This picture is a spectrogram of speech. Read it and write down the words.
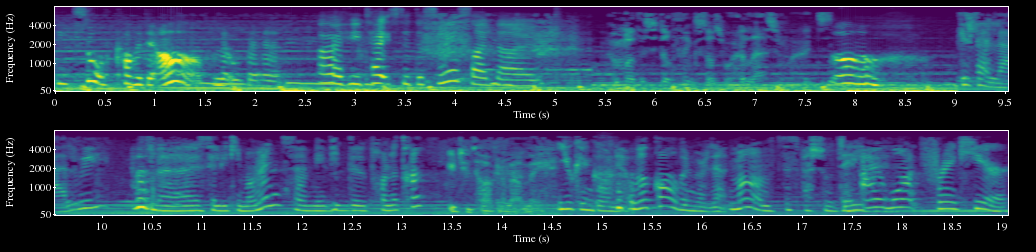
he sort of covered it up a little bit. Oh, he texted the suicide note. Her mother still thinks those were her last words. Oh. Qu'est-ce qu'elle a, lui? Bah, c'est lui qui m'emmène, ça m'évite de prendre le train. You two talking about me? You can go now. We'll call when we're done. Mom, It's a special day. I want Frank here.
